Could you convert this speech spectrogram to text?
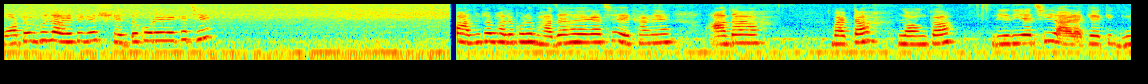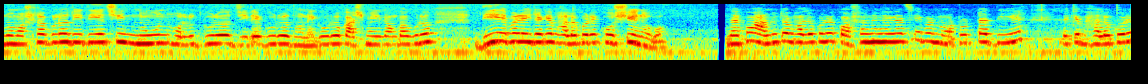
মটরগুলো আগে থেকে সেদ্ধ করে রেখেছি। আলুটা ভালো করে ভাজা হয়ে গেছে। এখানে আদা বাটা, লঙ্কা দিয়ে দিয়েছি আর একে একে গুঁড়ো মশলাগুলো দিয়ে দিয়েছি, নুন, হলুদ গুঁড়ো, জিরে গুঁড়ো, ধনে গুঁড়ো, কাশ্মীরি লঙ্কা গুঁড়ো দিয়ে এবার এইটাকে ভালো করে কষিয়ে নেব। দেখো আলুটা ভালো করে কষানো হয়ে গেছে। এবার মটরটা দিয়ে এটাকে ভালো করে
